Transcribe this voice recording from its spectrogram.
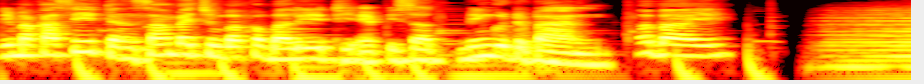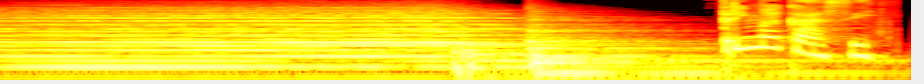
Terima kasih dan sampai jumpa kembali di episode minggu depan. Bye-bye. Terima kasih.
